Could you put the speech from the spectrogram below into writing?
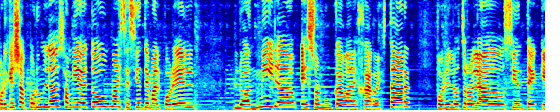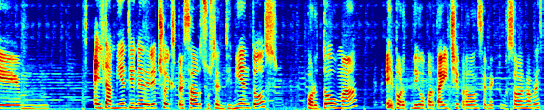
Porque ella, por un lado, es amiga de Toma y se siente mal por él, lo admira, eso nunca va a dejar de estar. Por el otro lado, siente que mm, él también tiene derecho a expresar sus sentimientos por Touma. Eh, por, digo, por Taichi, perdón, se me cruzaron los nombres.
